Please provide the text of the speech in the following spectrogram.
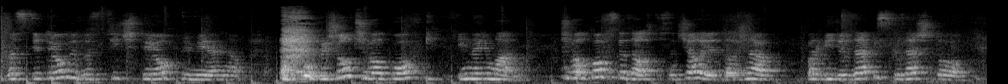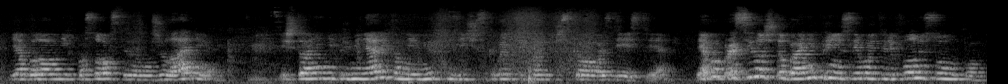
с 23 до 24 примерно, пришел Чевалков и Нариман. Чевалков сказал, что сначала я должна под видеозапись сказать, что я была у них по собственному желанию, и что они не применяли ко мне мир физического и психологического воздействия. Я попросила, чтобы они принесли мой телефон и сумку.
